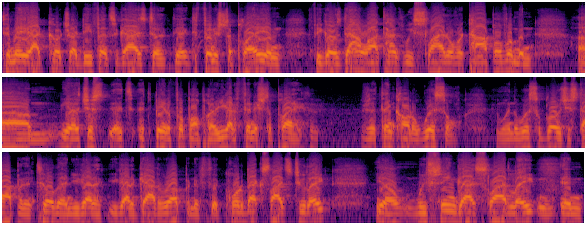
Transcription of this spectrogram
to me, I'd coach our defensive guys to, to finish the play. And if he goes down, a lot of times we slide over top of him. And, um, you know, it's just, it's, it's being a football player. You got to finish the play. There's a thing called a whistle. And when the whistle blows, you stop. And until then, you got to you got to gather up. And if the quarterback slides too late, you know we've seen guys slide late and, and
